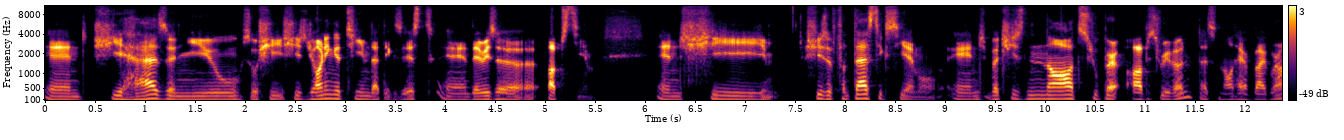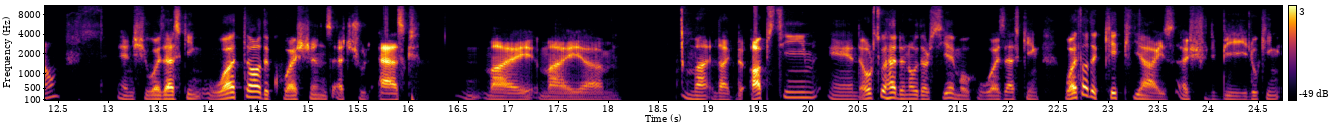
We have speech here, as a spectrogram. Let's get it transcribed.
and she has a new. So she she's joining a team that exists, and there is a ops team, and she she's a fantastic CMO, and but she's not super ops driven. That's not her background, and she was asking what are the questions I should ask my my um, my like the ops team and I also had another CMO who was asking what are the KPIs I should be looking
